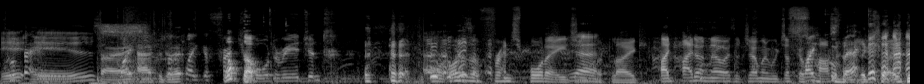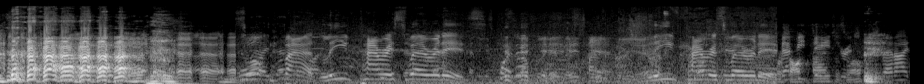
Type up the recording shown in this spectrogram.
it is. Sorry, I had to do it. like a What French the? border agent. What does a French border agent Yeah. look like? I, I don't know. As a German, we just go Like past Quebec. them. It's not bad. Leave Paris where it is. Leave Paris where it is. That'd be dangerous, then I'd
